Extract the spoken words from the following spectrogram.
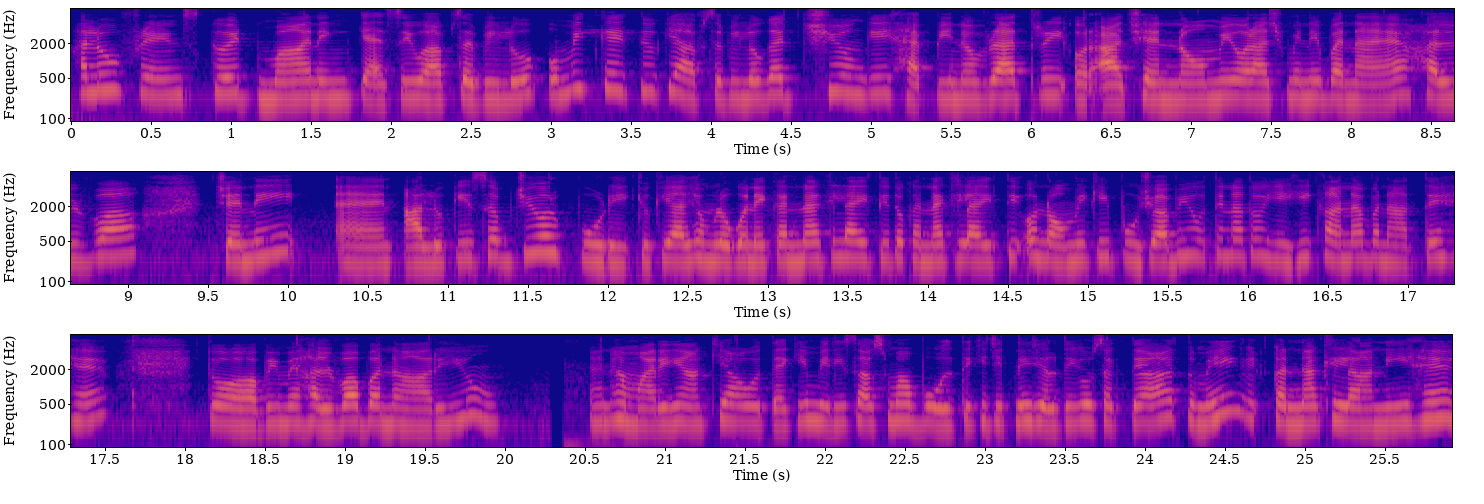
हेलो फ्रेंड्स गुड मॉर्निंग कैसे हो आप सभी लोग? उम्मीद करती हूँ कि आप सभी लोग अच्छे होंगे। हैप्पी नवरात्रि और आज है नौमी और आज मैंने बनाया है हलवा, चने एंड आलू की सब्ज़ी और पूड़ी। क्योंकि आज हम लोगों ने कन्ना खिलाई थी तो कन्ना खिलाई थी और नौमी की पूजा भी होती ना तो यही खाना बनाते हैं। तो अभी मैं हलवा बना रही हूँ। एंड हमारे यहाँ क्या होता है कि मेरी सासू माँ बोलती कि जितनी जल्दी हो सकते हैं, तुम्हें कन्ना खिलानी है।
